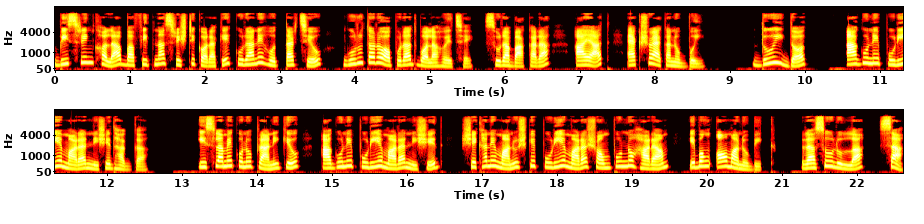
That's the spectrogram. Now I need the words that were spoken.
বিশৃঙ্খলা বা ফিতনা সৃষ্টি করাকে কুরআনে হত্যার চেয়েও গুরুতর অপরাধ বলা হয়েছে। সুরা বাকারা, আয়াত একশো একানব্বই। দুই ডট আগুনে পুড়িয়ে মারার নিষেধাজ্ঞা। ইসলামে কোনো প্রাণীকেও আগুনে পুড়িয়ে মারা নিষেধ, সেখানে মানুষকে পুড়িয়ে মারা সম্পূর্ণ হারাম এবং অমানবিক। রাসূলুল্লাহ সা,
